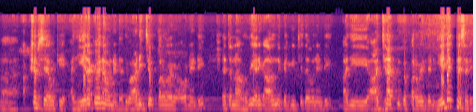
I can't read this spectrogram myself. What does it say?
నా అక్షర సేవకి అది ఏ రకమైన అవనండి అది వాణిజ్య పరమైన అవనండి లేకపోతే నా హృదయానికి ఆనందం కలిగించేది అవనండి అది ఆధ్యాత్మిక పరమైందండి ఏదైనా సరే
